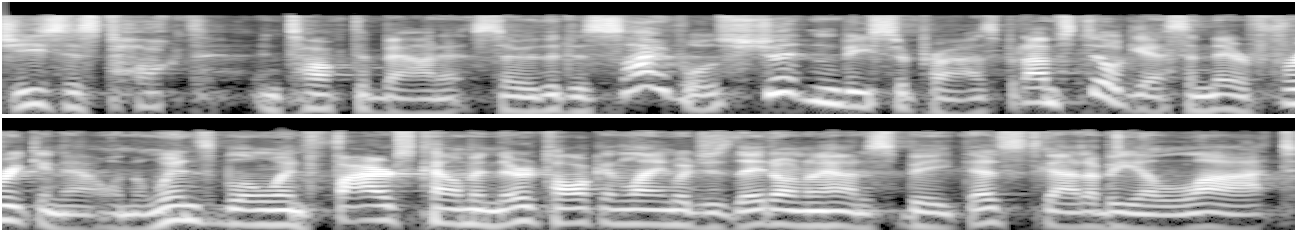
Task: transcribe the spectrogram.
Jesus talked and talked about it. So the disciples shouldn't be surprised, but I'm still guessing they're freaking out when the wind's blowing, fire's coming, they're talking languages they don't know how to speak. That's got to be a lot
